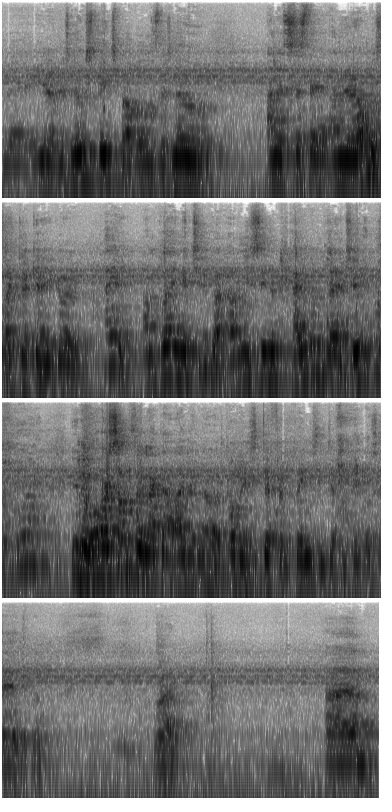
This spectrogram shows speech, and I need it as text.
They're- you know, there's no speech bubbles. There's no, and it's just a, and they're almost like looking at you going, "Hey, I'm playing a tuba. Haven't you seen a penguin play a tuba before?" You know, or something like that. I don't know. It probably is different things in different people's heads, but right. Um,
